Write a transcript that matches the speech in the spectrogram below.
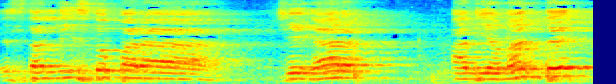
¿Estás listo para llegar a diamante?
